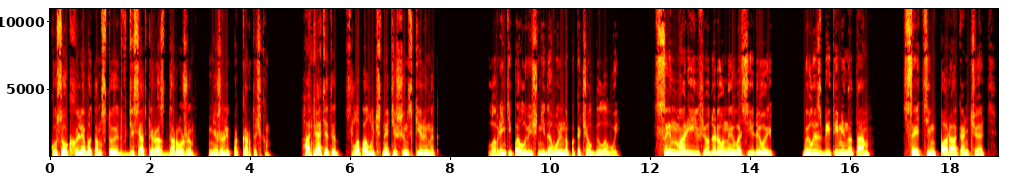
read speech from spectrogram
Кусок хлеба там стоит в десятки раз дороже, нежели по карточкам. Опять этот злополучный Тишинский рынок. Лаврентий Павлович недовольно покачал головой. Сын Марии Федоровны Васильевой был избит именно там. С этим пора кончать.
